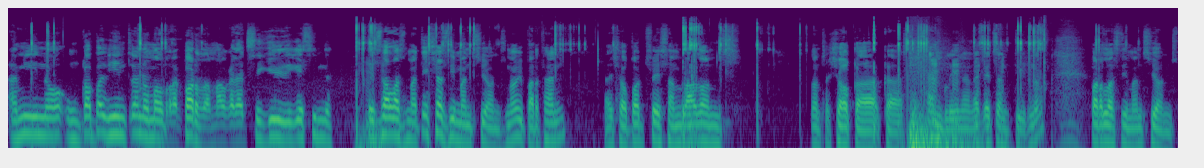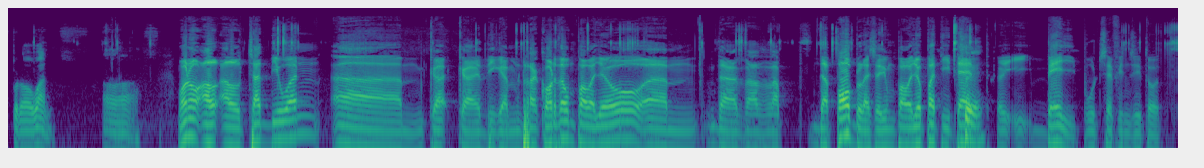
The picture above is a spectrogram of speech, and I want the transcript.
a mi no, un cop a dintre no me'l recorda, malgrat sigui, diguéssim, és de les mateixes dimensions, no? I per tant, això pot fer semblar, doncs, doncs això, que, que s'assemblin en aquest sentit, no? Per les dimensions, però, bueno, uh, Bueno, al, al xat diuen eh, que, que, diguem, recorda un pavelló eh, de, de, de, de poble, és a dir, un pavelló petitet, sí. i vell, potser, fins i tot.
